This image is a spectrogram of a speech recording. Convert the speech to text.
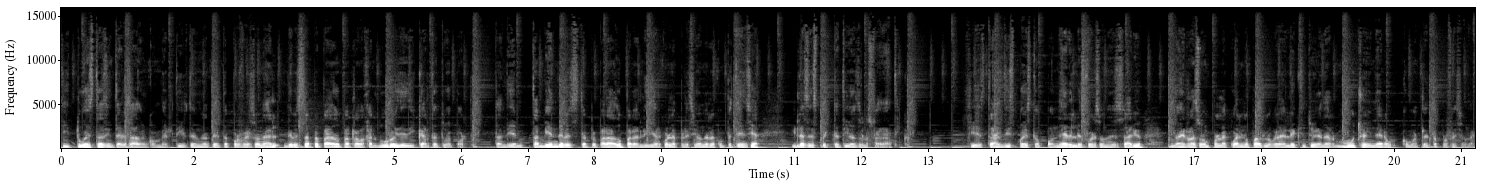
Si tú estás interesado en convertirte en un atleta profesional, debes estar preparado para trabajar duro y dedicarte a tu deporte. También, también debes estar preparado para lidiar con la presión de la competencia y las expectativas de los fanáticos. Si estás dispuesto a poner el esfuerzo necesario, no hay razón por la cual no puedas lograr el éxito y ganar mucho dinero como atleta profesional.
